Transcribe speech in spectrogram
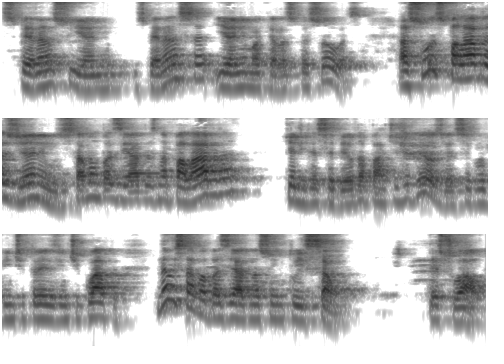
esperança e ânimo, esperança e ânimo àquelas pessoas. As suas palavras de ânimo estavam baseadas na palavra que ele recebeu da parte de Deus, versículo 23 e 24. Não estava baseado na sua intuição pessoal.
